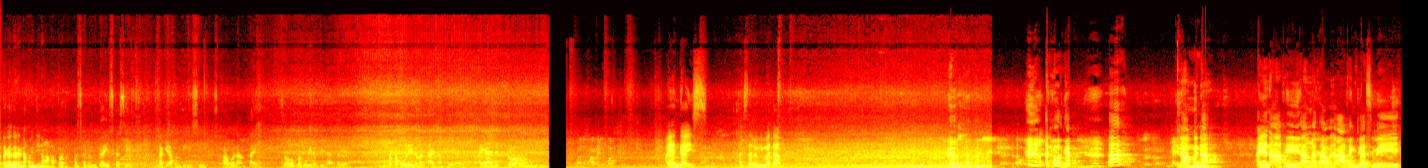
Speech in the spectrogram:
Matagal na rin ako hindi nakakapagpasalon guys kasi lagi akong busy. Saka wala tayo. So pag uwi ng Pinas, ayan. Magpapakulay naman tayo ng hair. Ayan, let's go! Ayan guys. Ang salon ni Madam. Ano ba Ha? Inaman na. Ayan ang aking, ang asawa ng aking classmate.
